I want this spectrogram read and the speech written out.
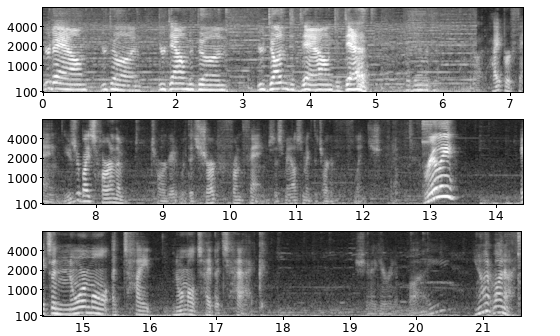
You're down. You're done. You're down to done. You're done to down to death. God. Hyper Fang. User bites hard on the target with its sharp front fangs. This may also make the target flinch. Really? It's a normal a type normal type attack. Should I get rid of my? You know what? Why not?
